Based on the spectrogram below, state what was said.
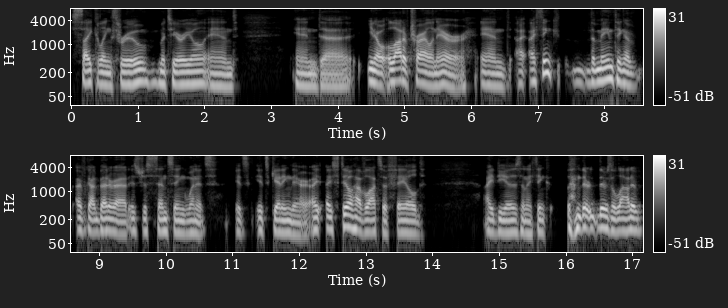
cycling through material and and uh, you know a lot of trial and error. And I, I think the main thing I've I've got better at is just sensing when it's it's it's getting there. I, I still have lots of failed ideas, and I think there, there's a lot of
